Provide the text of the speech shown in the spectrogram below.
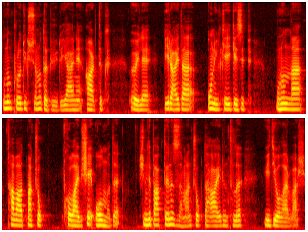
bunun prodüksiyonu da büyüdü. Yani artık öyle bir ayda 10 ülkeyi gezip bununla hava atmak çok kolay bir şey olmadı. Şimdi baktığınız zaman çok daha ayrıntılı videolar var.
